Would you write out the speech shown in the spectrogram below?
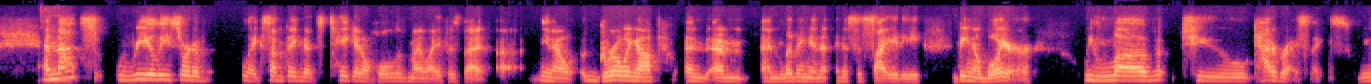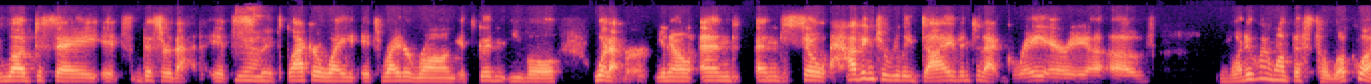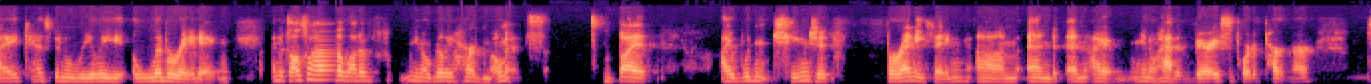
And that's really sort of like something that's taken a hold of my life is that uh, you know growing up and um, and living in a, in a society being a lawyer we love to categorize things we love to say it's this or that it's yeah. it's black or white it's right or wrong it's good and evil whatever you know and and so having to really dive into that gray area of what do I want this to look like has been really liberating. And it's also had a lot of, you know, really hard moments, but I wouldn't change it for anything. Um, and, and I, you know, had a very supportive partner,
